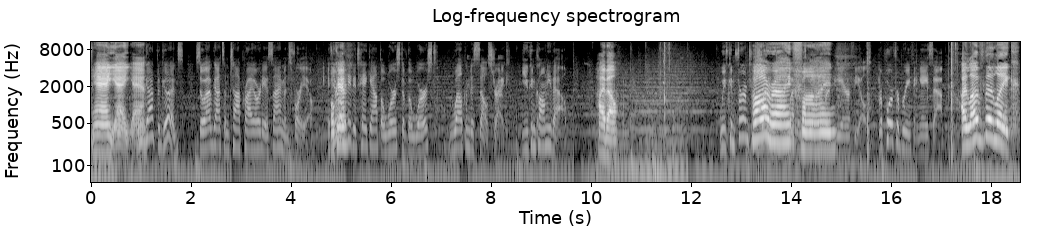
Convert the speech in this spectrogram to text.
Yeah, yeah, yeah. You got the goods, so I've got some top priority assignments for you. If Okay. you're ready to take out the worst of the worst, welcome to Cell Strike. You can call me Val. Hi, Val. We've confirmed All right, fine. the airfield. Report for briefing ASAP. I love the, like,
